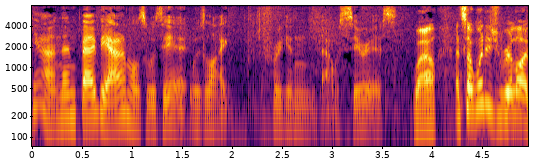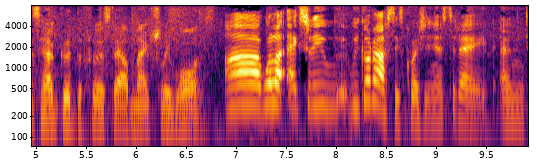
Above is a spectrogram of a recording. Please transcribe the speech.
Yeah, and then Baby Animals was it. It was like friggin' that was serious. Wow. And so when did you realise how good the first album actually was? Uh, well, actually, we got asked this question yesterday, and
